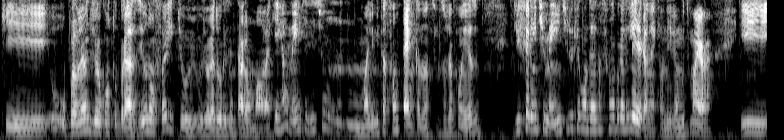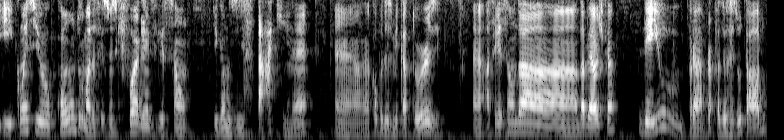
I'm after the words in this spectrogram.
que o, o, problema do jogo contra o Brasil não foi que o, os jogadores entraram mal, é que realmente existe um, uma limitação técnica na seleção japonesa, diferentemente do que acontece na seleção brasileira, né, que é um nível muito maior. E, e com esse jogo contra uma das seleções que foi a grande seleção, digamos, de destaque né, é, na Copa 2014, é, a seleção da, da Bélgica veio para fazer o resultado.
